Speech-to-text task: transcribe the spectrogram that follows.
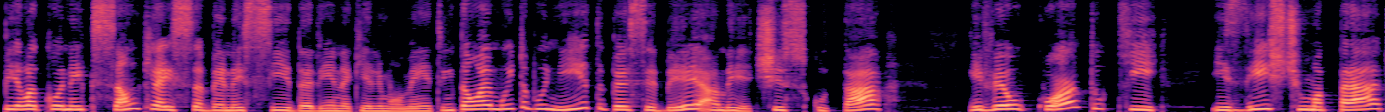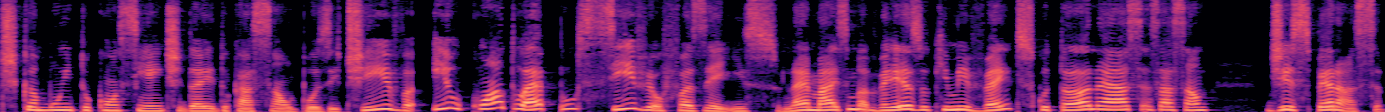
pela conexão que é estabelecida ali naquele momento. Então é muito bonito perceber, Ale, te escutar e ver o quanto que existe uma prática muito consciente da educação positiva e o quanto é possível fazer isso, né? Mais uma vez, o que me vem escutando é a sensação de esperança.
